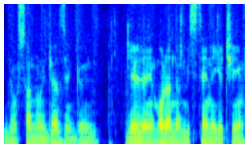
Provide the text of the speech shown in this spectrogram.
P90'la oynayacağız ya. Geri döneyim oradan da misterine geçeyim.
